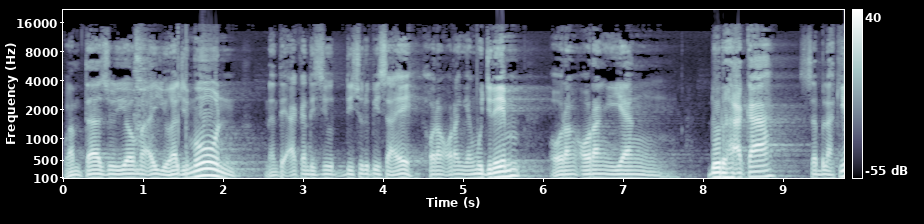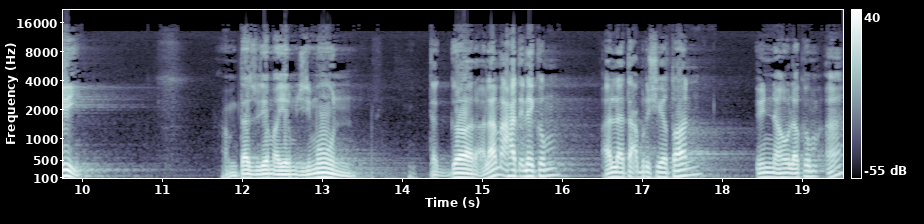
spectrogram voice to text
Wamtazul yawma ayyuhal jimun. Nanti akan disuruh pisah eh orang-orang yang mujrim, orang-orang yang durhaka sebelah kiri. Wamtazul yawma ayyuhal mujrimun. Tegar, alam ahad ilaikum alla syaitan innahu lakum ah?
